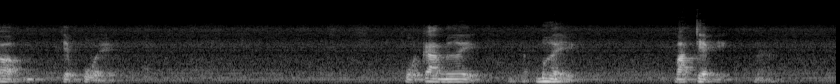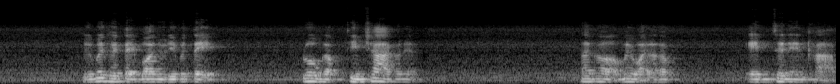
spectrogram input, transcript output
ก็เจ็บป่วยปวดกล้ามเนื้ออีกเมื่อยอีกบาดเจ็บอีกนะหรือไม่เคยเตะบอลอยู่ดีไปเตะ ร่วมกับทีมชาติเขาเนี่ยท่านก็ไม่ไหวแล้วครับ เอ็นเส้นเอ็นขาด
